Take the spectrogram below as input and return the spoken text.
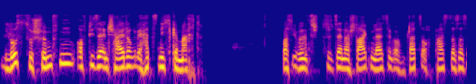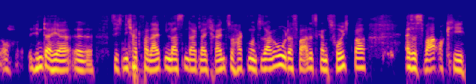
loszuschimpfen auf diese Entscheidung. Er hat es nicht gemacht. Was übrigens zu seiner starken Leistung auf dem Platz auch passt, dass er es auch hinterher äh, sich nicht hat verleiten lassen, da gleich reinzuhacken und zu sagen, oh, das war alles ganz furchtbar. Also es war okay,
